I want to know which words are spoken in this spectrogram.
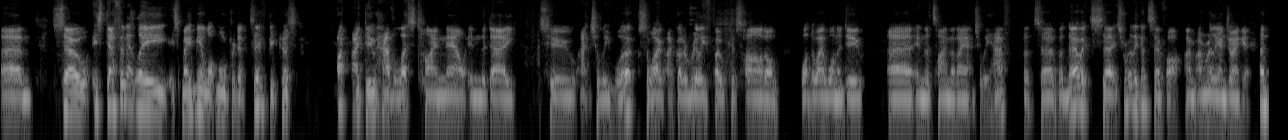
Um, so it's definitely it's made me a lot more productive because I, I, do have less time now in the day to actually work. So I, have got to really focus hard on what do I want to do uh, in the time that I actually have. But uh, but no, it's uh, it's really good so far. I'm I'm really enjoying it, and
